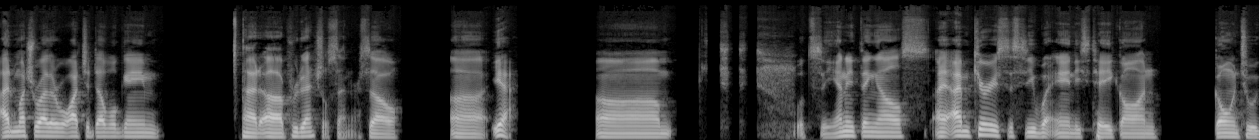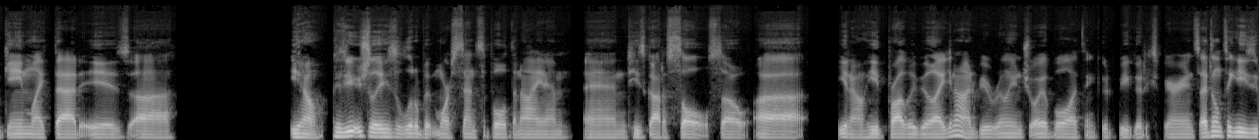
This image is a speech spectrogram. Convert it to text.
I'd much rather watch a Devil game at uh, Prudential Center. So, uh, yeah. Um, let's see. Anything else? I, I'm curious to see what Andy's take on going to a game like that is. Uh, you know, because usually he's a little bit more sensible than I am, and he's got a soul. So, uh, you know, he'd probably be like, you know, it'd be really enjoyable. I think it would be a good experience. I don't think he's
